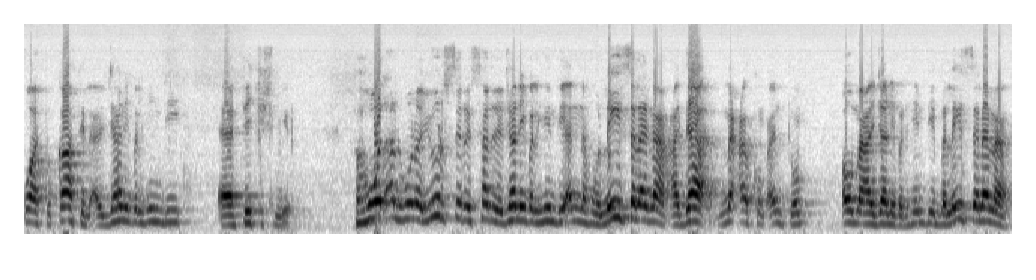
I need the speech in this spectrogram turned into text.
تقاتل الجانب الهندي في كشمير. فهو الآن هنا يرسل رسالة للجانب الهندي أنه ليس لنا عداء معكم أنتم أو مع الجانب الهندي بل ليس لنا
